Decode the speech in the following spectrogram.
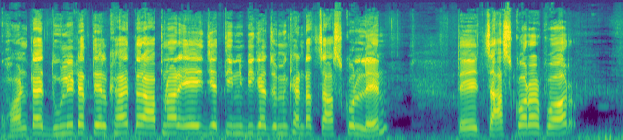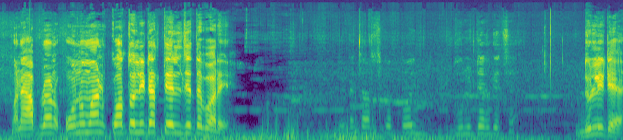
ঘন্টায় দু লিটার তেল খায়। তা আপনার এই যে তিন বিঘা জমিখানটা চাষ করলেন তো এই চাষ করার পর মানে আপনার অনুমান কত লিটার তেল যেতে পারে? এটা চাষ করতে ওই দু লিটার গেছে। দু লিটার?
